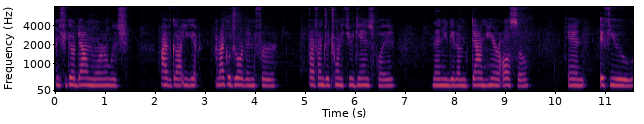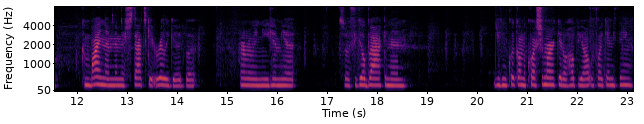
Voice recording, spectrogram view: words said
if you go down more, which I've got, you get Michael Jordan for 523 games played. then you get them down here also. And if you combine them, then their stats get really good, but I don't really need him yet. So if you go back and then you can click on the question mark, it'll help you out with like anything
